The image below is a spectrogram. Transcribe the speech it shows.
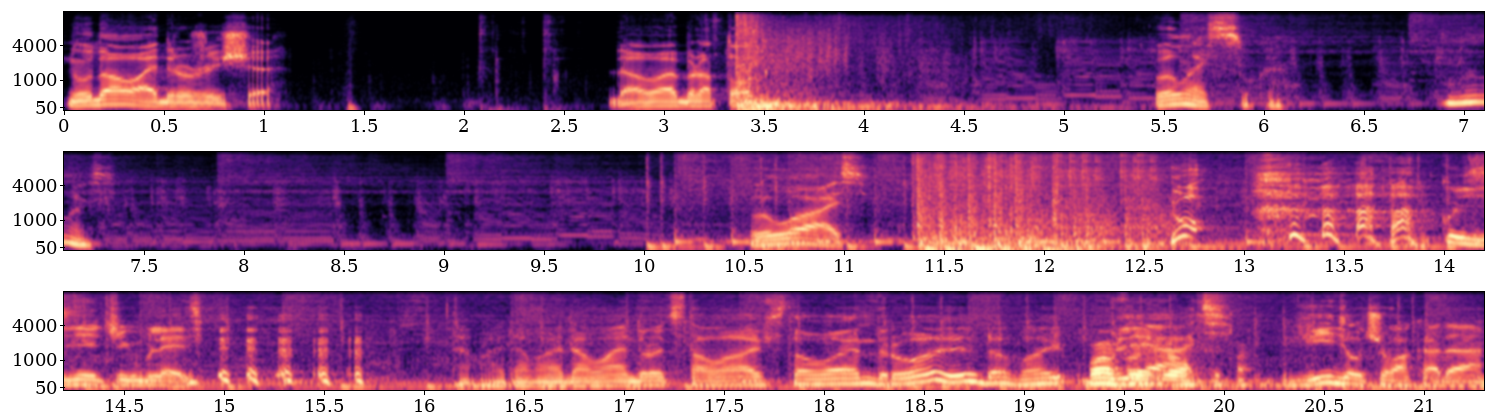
Ну давай, дружище. Давай, браток. Вылазь, сука. Вылазь. Вылазь. О! Кузнечик, блядь. Давай, давай, давай, андроид, вставай, вставай, андроид, давай. Вон Блядь. жёлтый-то. Видел чувака, да.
